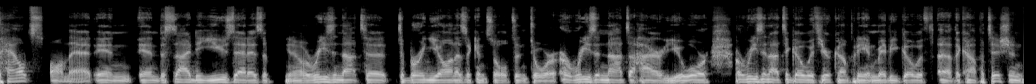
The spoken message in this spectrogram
pounce on that and and decide to use that as a you know a reason not to to bring you on as a consultant or a reason not to hire you or a reason not to go with your company and maybe go with uh, the competition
